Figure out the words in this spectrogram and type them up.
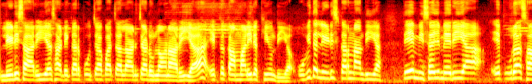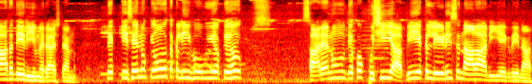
ਲੇਡੀਜ਼ ਆ ਰਹੀ ਆ, ਸਾਡੇ ਘਰ ਪੋਚਾ ਪਾਚਾ ਲਾਣ, ਝਾੜੂ ਲਾਉਣ ਆ ਰਹੀ ਆ, ਇੱਕ ਕੰਮ ਵਾਲੀ ਰੱਖੀ ਹੁੰਦੀ ਆ, ਉਹ ਵੀ ਤਾਂ ਲੇਡੀਜ਼ ਕਰਨ ਆਂਦੀ ਆ, ਤੇ ਇਹ ਮੈਸੇਜ ਮੇਰੀ ਆ, ਇਹ ਪੂਰਾ ਸਾਥ ਦੇ ਰਹੀ ਹੈ ਮੇਰਾ ਇਸ ਟਾਈਮ ਤੇ ਕਿਸੇ ਨੂੰ ਕਿਉਂ ਤਕਲੀਫ ਹੋਊਗੀ ਕਿਉਂ ਸਾਰਿਆਂ ਨੂੰ ਦੇਖੋ ਖੁਸ਼ੀ ਆ ਵੀ ਇੱਕ ਲੇਡੀਜ਼ ਨਾਲ ਆ ਰਹੀ ਹੈ ਇੱਕ ਦੇ ਨਾਲ।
